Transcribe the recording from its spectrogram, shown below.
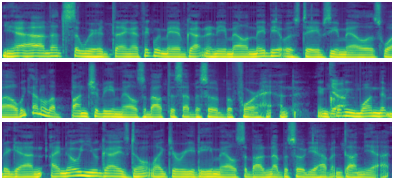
Yeah, that's the weird thing. I think we may have gotten an email, and maybe it was Dave's email as well. We got a bunch of emails about this episode beforehand, including Yeah. one that began I know you guys don't like to read emails about an episode you haven't done yet.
